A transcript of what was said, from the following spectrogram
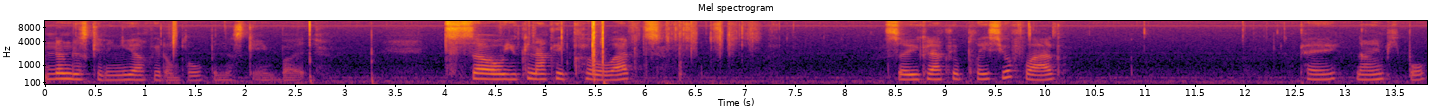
And I'm just kidding, you actually don't blow up in this game, but so you can actually collect. So you can actually place your flag. Okay, nine people.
